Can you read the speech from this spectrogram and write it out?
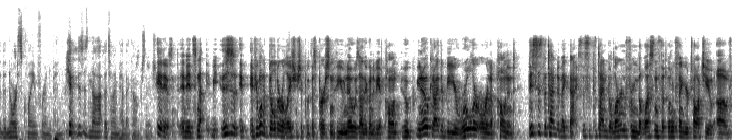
The North's claim for independence. Yeah. Like, this is not the time to have that conversation. It isn't, and it's not. This is if you want to build a relationship with this person who you know is either going to be opponent, who you know could either be your ruler or an opponent. This is the time to make nice. This is the time to learn from the lessons that Littlefinger taught you of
